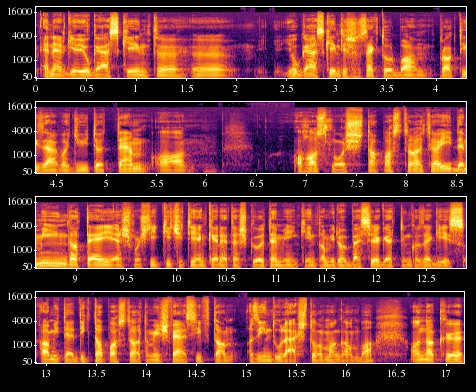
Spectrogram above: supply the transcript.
energiajogászként jogászként és a szektorban praktizálva gyűjtöttem, a a hasznos tapasztalatai, de mind a teljes, most így kicsit ilyen keretes költeményként, amiről beszélgettünk az egész, amit eddig tapasztaltam és felszívtam az indulástól magamba, annak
